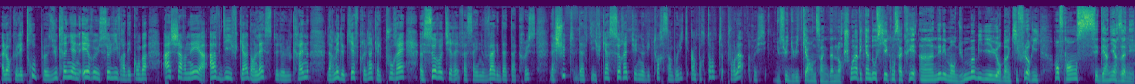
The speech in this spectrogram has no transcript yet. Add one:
alors que les troupes ukrainiennes et russes se livrent à des combats acharnés à Avdiivka, dans l'est de l'Ukraine. L'armée de Kiev prévient qu'elle pourrait euh, se retirer face à une vague d'attaques russes. La chute d'Avdiivka serait une victoire symbolique importante pour la Russie. Suite du 845 d'Anne-Laure avec un dossier consacré à un élément du mobilier urbain qui fleurit en France ces dernières années.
